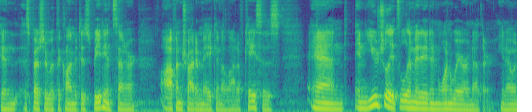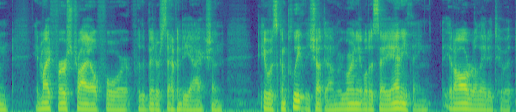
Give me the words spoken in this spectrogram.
in especially with the Climate Disobedience Center, often try to make in a lot of cases, and and usually it's limited in one way or another. You know, in in my first trial for for the Bidder 70 action, it was completely shut down. We weren't able to say anything at all related to it.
